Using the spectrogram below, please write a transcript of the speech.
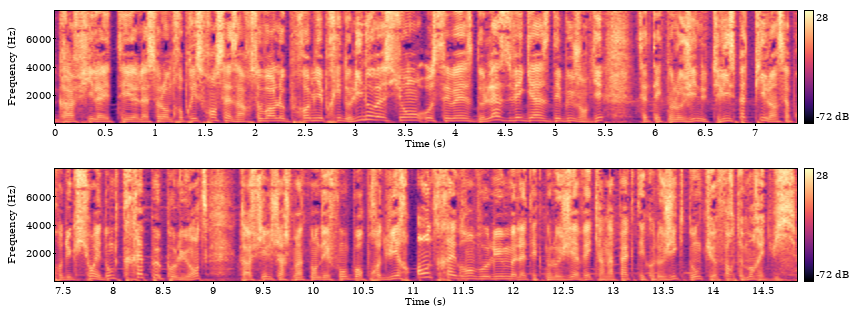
Graphil a été la seule entreprise française à recevoir le premier prix de l'innovation au CES de Las Vegas début janvier. Cette technologie n'utilise pas de pile, hein. sa production est donc très peu polluante. Graphil cherche maintenant des fonds pour produire en très grand volume la technologie avec un impact écologique donc fortement réduit.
